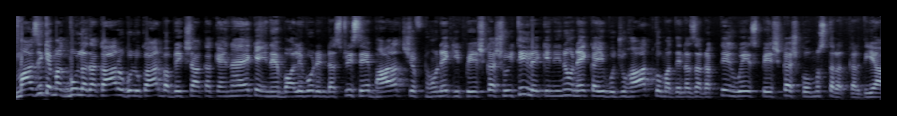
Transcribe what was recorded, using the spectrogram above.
माजी के मकबूल अदाकार और गुलकार बब्रिक शाह का कहना है कि इन्हें बॉलीवुड इंडस्ट्री से भारत शिफ्ट होने की पेशकश हुई थी, लेकिन इन्होंने कई वजूहत को मद्देनजर रखते हुए इस पेशकश को मुस्तरद कर दिया।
